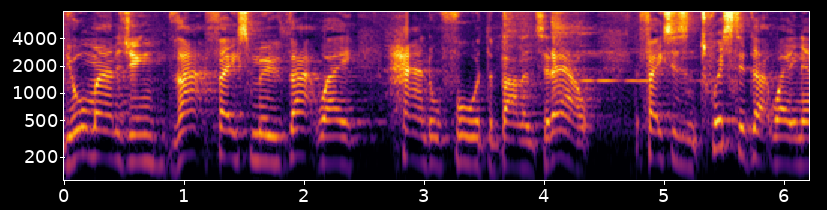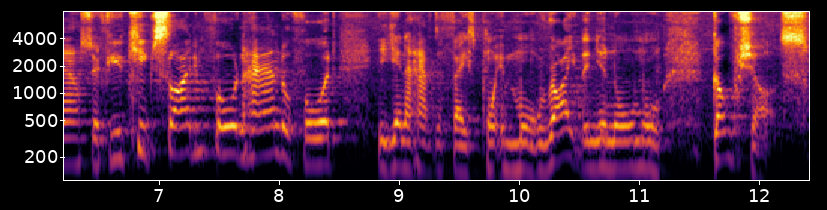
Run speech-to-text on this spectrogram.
you're managing that face move that way handle forward to balance it out the face isn't twisted that way now, so if you keep sliding forward and handle forward, you're going to have the face pointing more right than your normal golf shots.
